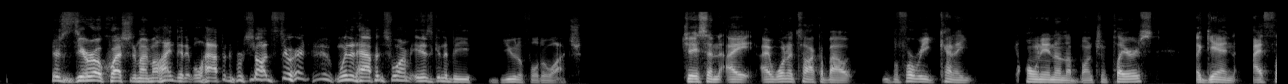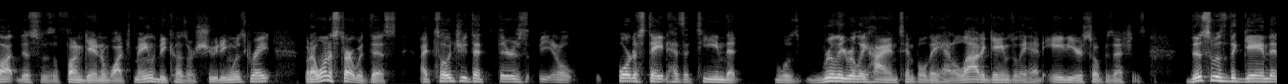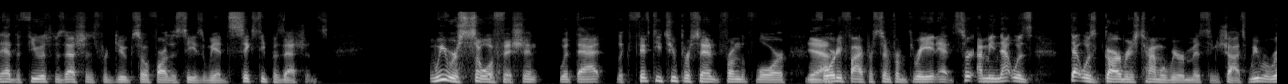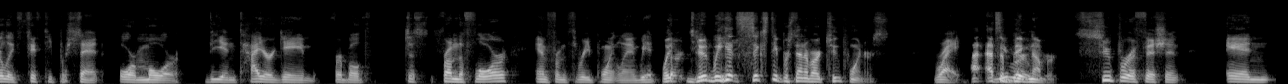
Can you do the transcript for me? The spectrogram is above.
there's zero question in my mind that it will happen for Sean Stewart. When it happens for him, it is going to be beautiful to watch. Jason, I I want to talk about before we kind of hone in on a bunch of players. Again, I thought this was a fun game to watch mainly because our shooting was great. But I want to start with this. I told you that there's, you know, Florida State has a team that was really, really high in tempo. They had a lot of games where they had 80 or so possessions. This was the game that had the fewest possessions for Duke so far this season. We had 60 possessions. We were so efficient with that, like 52% from the floor, Yeah. 45% from three. And at certain, I mean, that was that was garbage time when we were missing shots. We were really 50% or more the entire game for both just from the floor and from three point land. We had Wait, 13 dude, we hit 60% of our two pointers. right. That's We a big number. Super efficient. And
